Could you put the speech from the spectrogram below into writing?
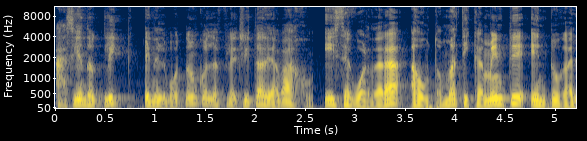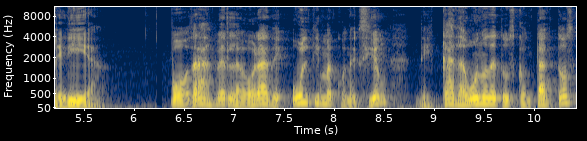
haciendo clic en el botón con la flechita de abajo, y se guardará automáticamente en tu galería podrás ver la hora de última conexión de cada uno de tus contactos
